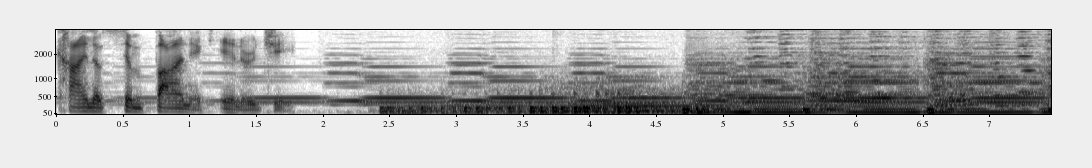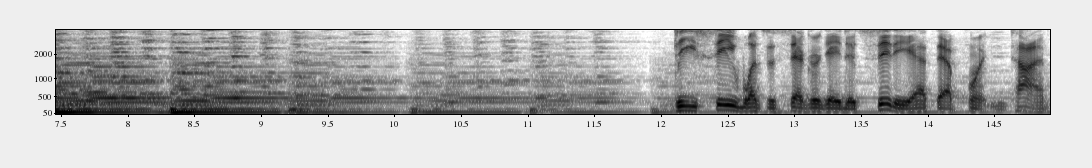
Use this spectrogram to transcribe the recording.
kind of symphonic energy. DC was a segregated city at that point in time.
